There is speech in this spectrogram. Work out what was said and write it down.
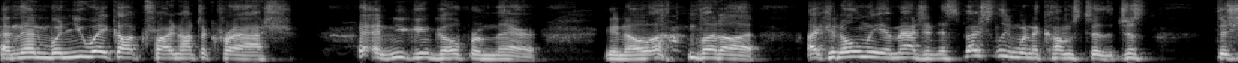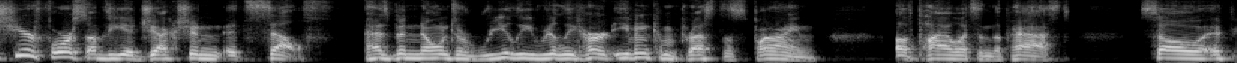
and then when you wake up, try not to crash, and you can go from there. You know, but uh, I can only imagine, especially when it comes to just the sheer force of the ejection itself, has been known to really, really hurt, even compress the spine of pilots in the past. So if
